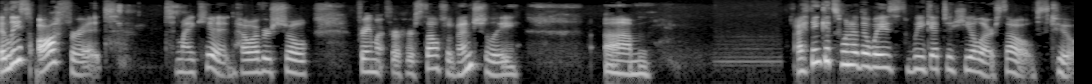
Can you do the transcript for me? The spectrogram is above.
at least offer it to my kid however she'll frame it for herself eventually um, i think it's one of the ways we get to heal ourselves too.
